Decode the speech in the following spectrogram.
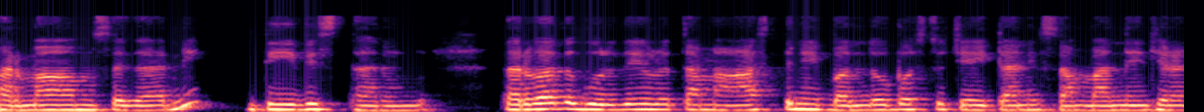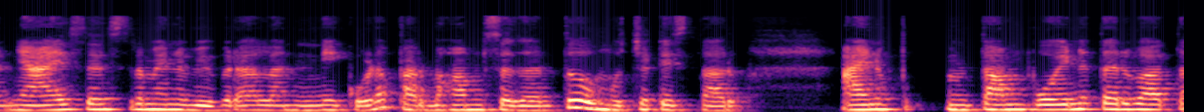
పరమహంస గారిని దీవిస్తారండి. తర్వాత గురుదేవులు తమ ఆస్తిని బందోబస్తు చేయటానికి సంబంధించిన న్యాయశాస్త్రమైన వివరాలన్నీ కూడా పరమహంస గారితో ముచ్చటిస్తారు. ఆయన తాము పోయిన తర్వాత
